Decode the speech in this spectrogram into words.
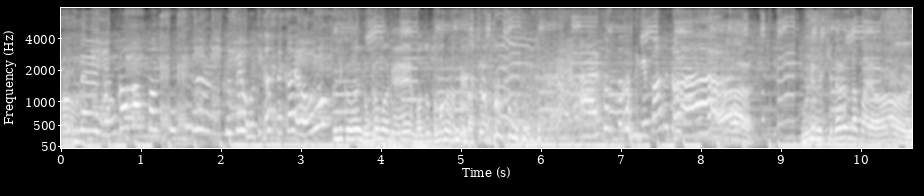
아, 근데 용감한 맛 쿠키는 그새 어디 갔을까요? 그니까 용감하게 먼저 도망가는 거 맞죠? 아 속도가 되게 빠르더라. 아, 우리를 기다렸나봐요.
